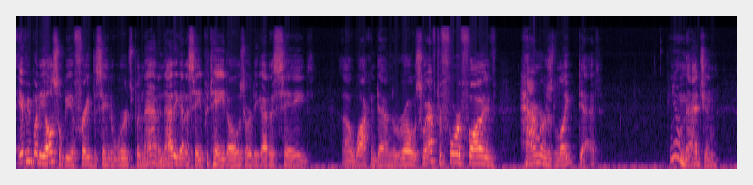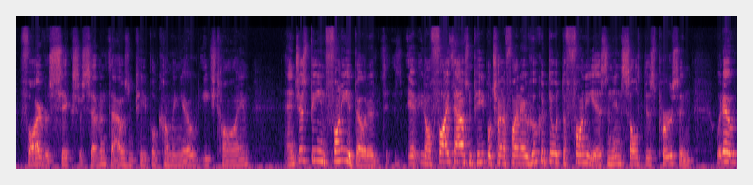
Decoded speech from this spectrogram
everybody else will be afraid to say the words banana. Now they got to say potatoes or they got to say uh, walking down the road. So after four or five hammers like that, can you imagine five or six or seven thousand people coming out each time and just being funny about it? You know, five thousand people trying to find out who could do it the funniest and insult this person without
